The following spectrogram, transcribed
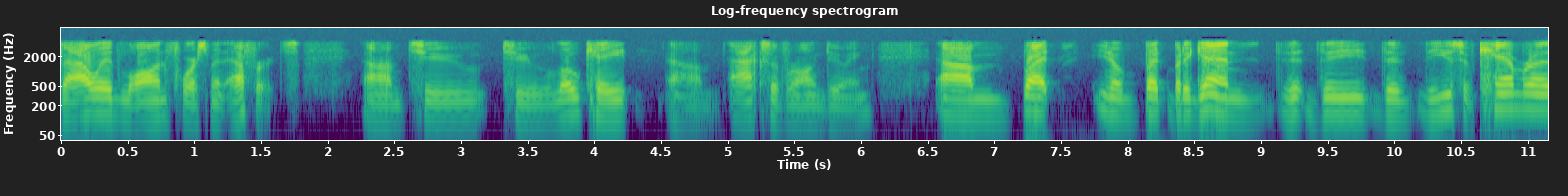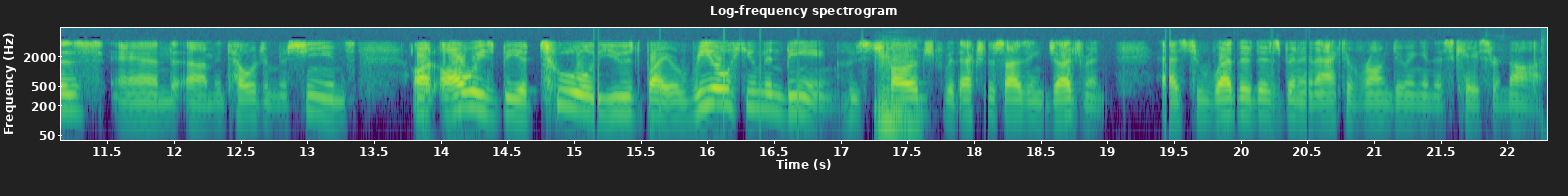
valid law enforcement efforts um, to to locate um, acts of wrongdoing. Um, but you know, but but again, the the the, the use of cameras and um, intelligent machines ought always be a tool used by a real human being who's mm-hmm. charged with exercising judgment as to whether there's been an act of wrongdoing in this case or not.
